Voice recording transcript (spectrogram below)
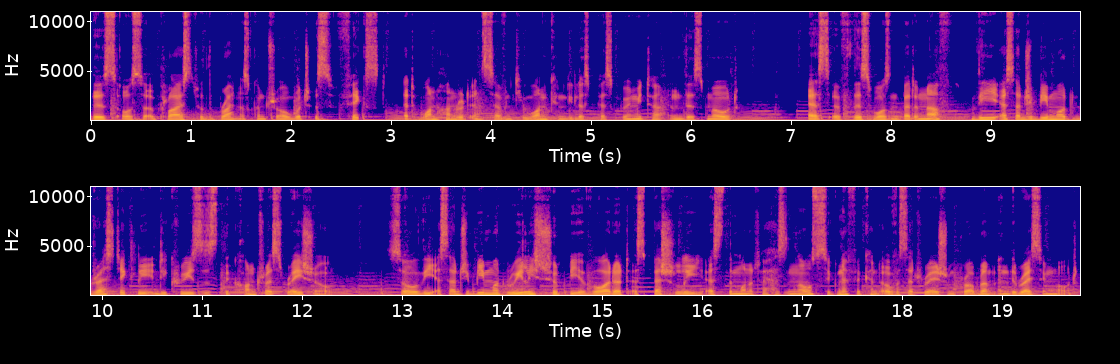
This also applies to the brightness control, which is fixed at 171 candelas per square meter in this mode. As if this wasn't bad enough, the sRGB mode drastically decreases the contrast ratio. So the sRGB mode really should be avoided, especially as the monitor has no significant oversaturation problem in the racing mode.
